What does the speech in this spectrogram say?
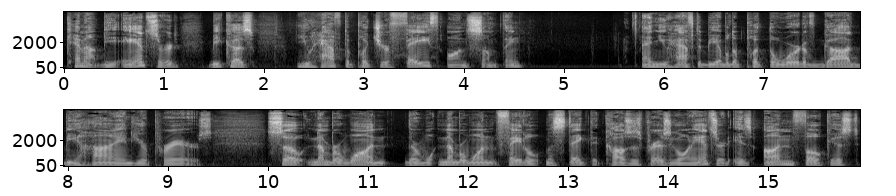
cannot be answered because you have to put your faith on something and you have to be able to put the word of God behind your prayers. So, number one, the number one fatal mistake that causes prayers to go unanswered is unfocused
